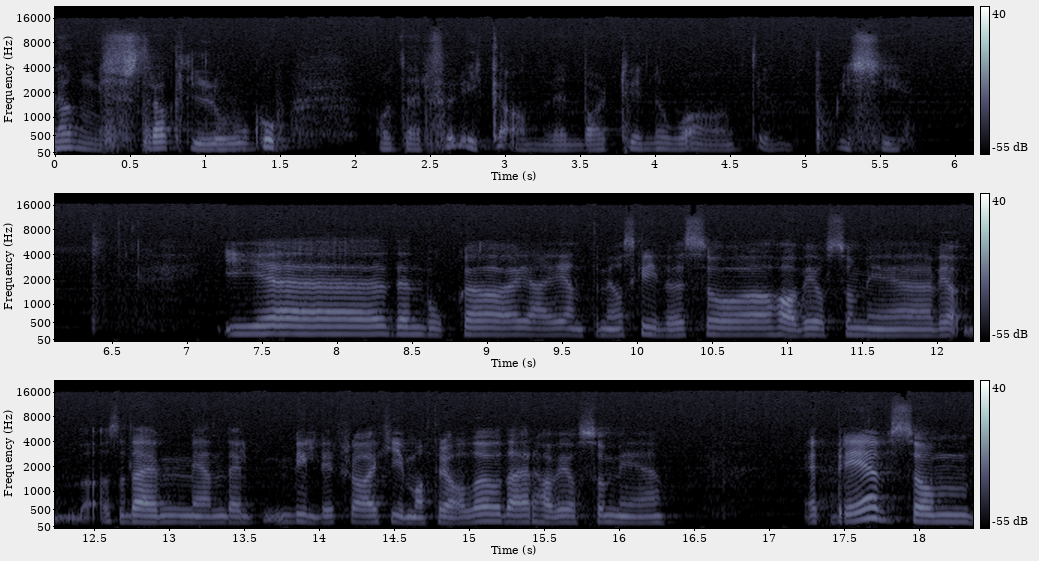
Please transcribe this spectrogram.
langstrakt logo, og derfor ikke anvendbar til noe annet enn poesi. I eh, den boka jeg endte med å skrive, så har vi også med vi har, altså Det er med en del bilder fra arkivmaterialet, og der har vi også med et brev som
